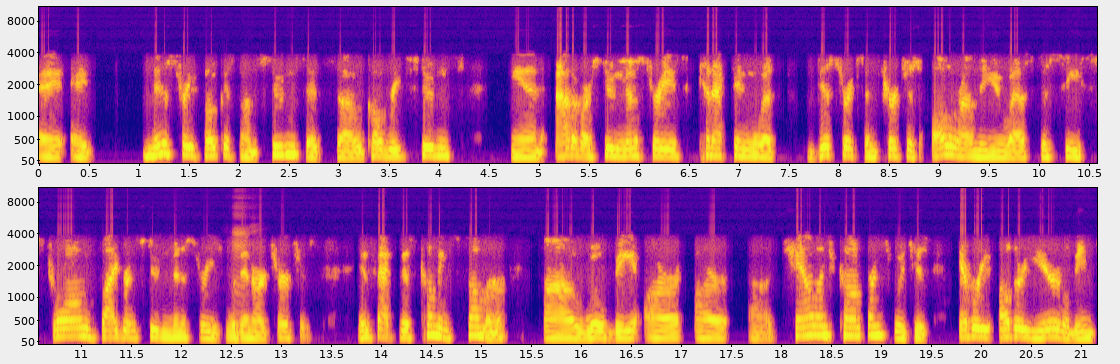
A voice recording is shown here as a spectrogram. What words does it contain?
a, a ministry focused on students. It's uh, called Reach Students. And out of our student ministries, connecting with districts and churches all around the U.S. to see strong, vibrant student ministries within mm-hmm. our churches. In fact, this coming summer uh, will be our, our uh, challenge conference, which is every other year. It'll be in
